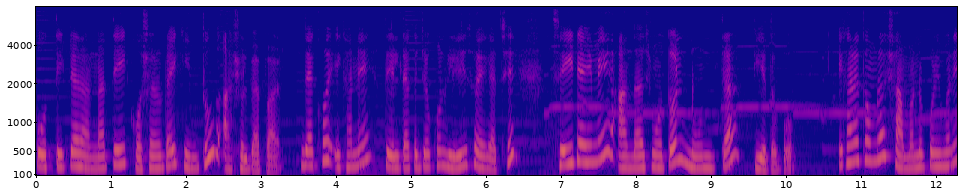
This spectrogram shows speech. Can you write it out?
প্রত্যেকটা রান্নাতেই কষানোটাই কিন্তু আসল ব্যাপার। দেখো, এখানে তেলটাকে যখন রিলিজ হয়ে গেছে, সেই টাইমে আন্দাজ মতন নুনটা দিয়ে দেবো। এখানে তোমরা সামান্য পরিমাণে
